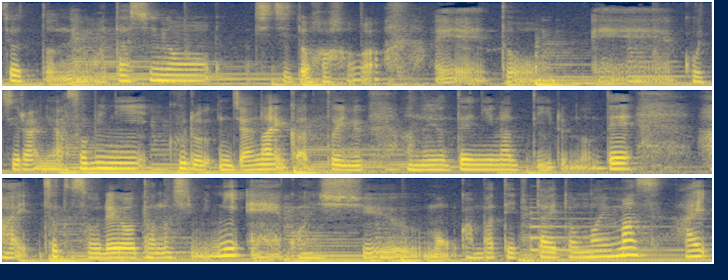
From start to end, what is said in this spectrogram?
ちょっとね私の父と母が、えーとえー、こちらに遊びに来るんじゃないかというあの予定になっているので、はい、ちょっとそれを楽しみに、えー、今週も頑張っていきたいと思います。はい、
